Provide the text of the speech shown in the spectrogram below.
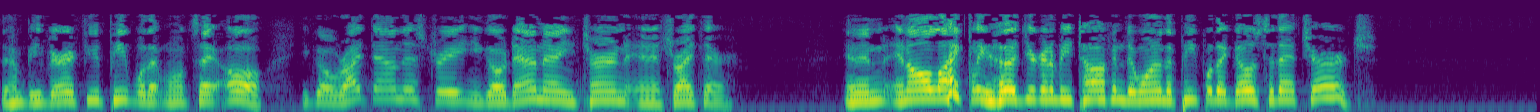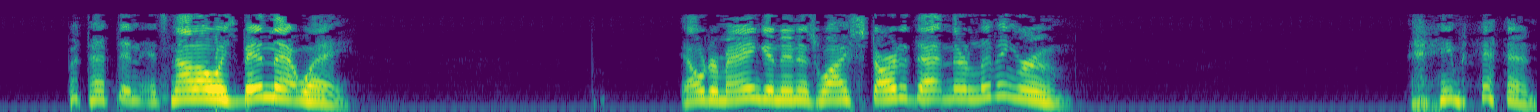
there'll be very few people that won't say, "Oh, you go right down this street, and you go down there, and you turn, and it's right there." And in, in all likelihood, you're going to be talking to one of the people that goes to that church. But that didn't, it's not always been that way. Elder Mangun and his wife started that in their living room. Amen.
